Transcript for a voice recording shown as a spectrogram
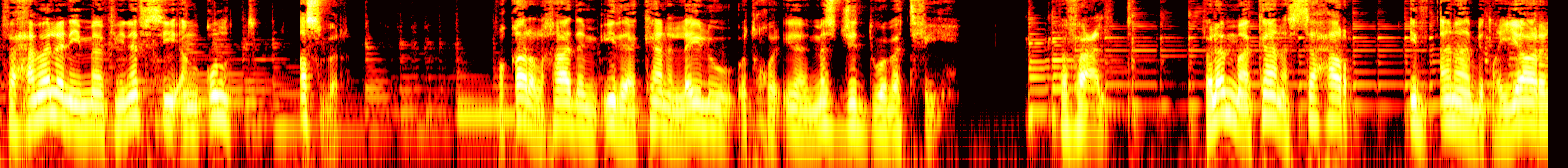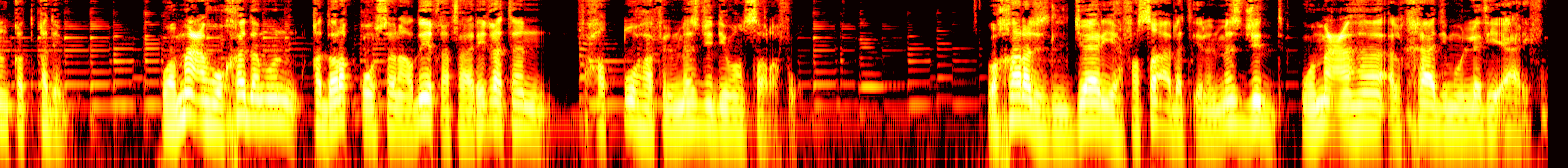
فحملني ما في نفسي أن قلت أصبر. فقال الخادم إذا كان الليل أدخل إلى المسجد وبت فيه. ففعلت. فلما كان السحر إذ أنا بطيار قد قدم. ومعه خدم قد رقوا صناديق فارغة فحطوها في المسجد وانصرفوا. وخرجت الجارية فصعدت إلى المسجد ومعها الخادم الذي أعرفه.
